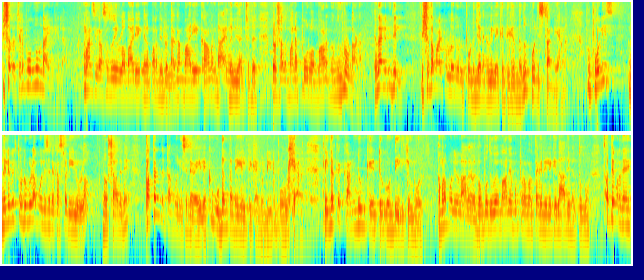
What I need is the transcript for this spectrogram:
വിശദ ചിലപ്പോൾ ഒന്നും ഉണ്ടായിരിക്കില്ല. മാനസിക അസ്വസ്ഥതയുള്ള ഭാര്യ ഇങ്ങനെ പറഞ്ഞിട്ടുണ്ടാകാം. ഭാര്യയെ കാണണ്ട എന്ന് വിചാരിച്ചിട്ട് നൗഷാദ് മനഃപൂർവം മാറി നിന്നിട്ടുണ്ടാകാം. എന്തായാലും ഇതിൽ വിശദമായിട്ടുള്ള ഒരു റിപ്പോർട്ട് ജനങ്ങളിലേക്ക് എത്തിക്കേണ്ടത് പോലീസ് തന്നെയാണ്. അപ്പോൾ പോലീസ് നിലവിൽ തൊടുപുഴ പോലീസിന്റെ കസ്റ്റഡിയിലുള്ള നൗഷാദിനെ പത്തനംതിട്ട പോലീസിന്റെ കയ്യിലേക്ക് ഉടൻ തന്നെ ഏൽപ്പിക്കാൻ വേണ്ടിയിട്ട് പോവുകയാണ്. അപ്പോൾ ഇതൊക്കെ കണ്ടും കേട്ടുകൊണ്ടിരിക്കുമ്പോൾ നമ്മളെ പോലെയുള്ള ആളുകൾ ഇപ്പോൾ പൊതുവെ മാധ്യമ പ്രവർത്തകരിലേക്ക് ഇത് ആദ്യം എത്തുമ്പോൾ സത്യം പറഞ്ഞാൽ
